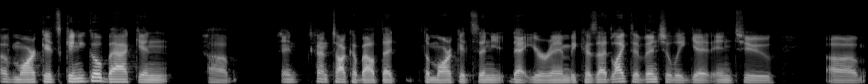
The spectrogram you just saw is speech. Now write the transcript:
of markets, can you go back and uh, and kind of talk about that the markets and that you're in? Because I'd like to eventually get into um,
